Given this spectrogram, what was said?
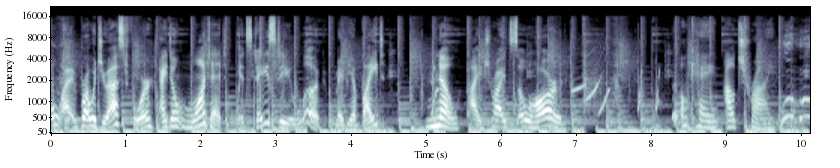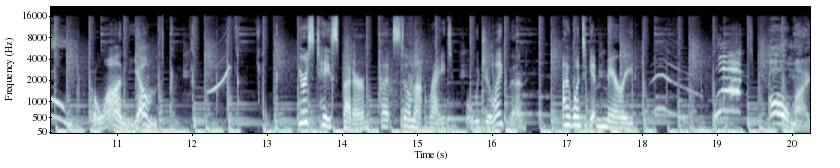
Oh, I brought what you asked for. I don't want it. It's tasty. Look, maybe a bite? No. I tried so hard. Okay, I'll try. Woohoo! Go on, yum. Yours tastes better, but still not right. What would you like then? I want to get married. What? Oh my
